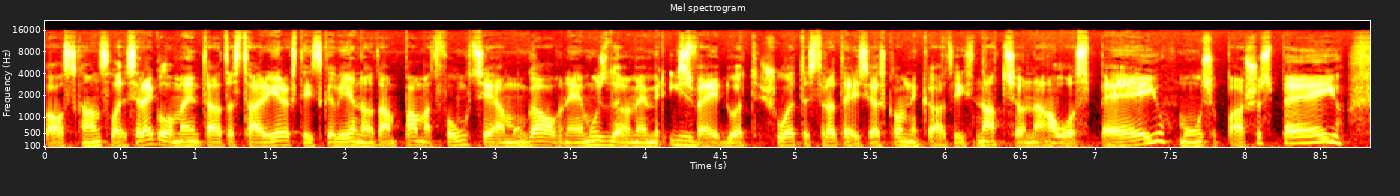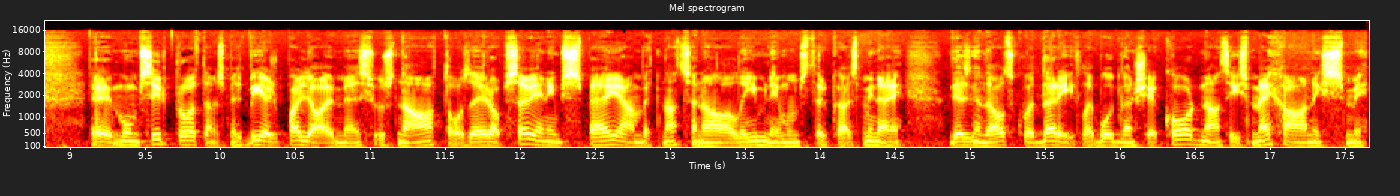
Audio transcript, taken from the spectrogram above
valsts kanclers reglamentā, tas tā ir ierakstīts, ka viena no tām pamatfunkcijām un galvenajiem uzdevumiem ir izveidot šo strateģiskās komunikācijas nacionālo spēju, mūsu pašu spēju. Eh, mums ir, protams, mēs bieži paļaujamies uz NATO, uz Eiropas Savienības spējām, bet nacionālā līmenī mums ir, kā jau minēju, diezgan daudz ko darīt, lai būtu gan šie koordinācijas mehānismi,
